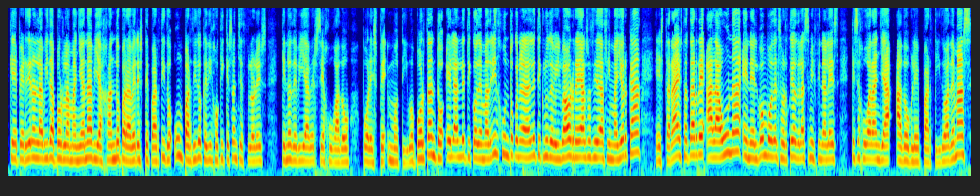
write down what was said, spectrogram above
que perdieron la vida por la mañana viajando para ver este partido. Un partido que dijo Quique Sánchez Flores que no debía haberse jugado por este motivo. Por tanto, el Atlético de Madrid, junto con el Atlético Club de Bilbao, Real Sociedad y Mallorca, estará esta tarde a la una en el bombo del sorteo de las semifinales que se jugarán ya a doble partido. Además,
